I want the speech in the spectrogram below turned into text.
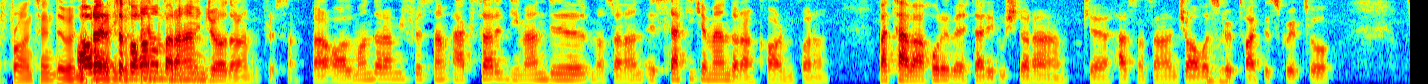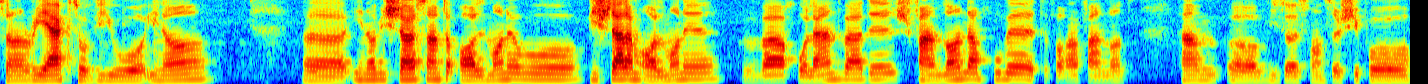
front-end آره اتفاقا من برای همین جا دارم میفرستم. برای آلمان دارم میفرستم. اکثر demand مثلا stack ی که من دارم کار می‌کنم و تبحر بهتری روش دارم که هست مثلا JavaScript TypeScript و مثلا React و Vue و اینا اینا بیشتر سمت آلمانه و بیشترم آلمانه و هلند بعدش. فنلاند هم خوبه. اتفاقا فنلاند هم visa sponsorship و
